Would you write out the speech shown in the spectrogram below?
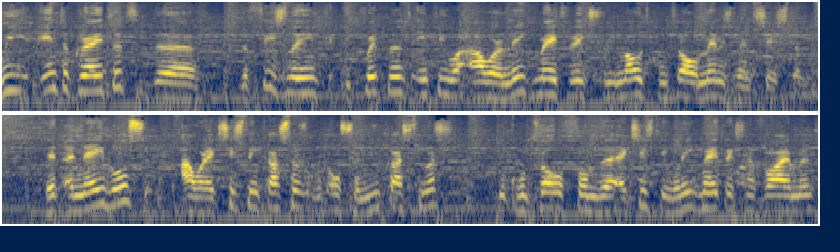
We integrated the, the equipment into our Link Matrix remote control management system that enables our existing customers, but also new customers, to control from the existing Link Matrix environment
